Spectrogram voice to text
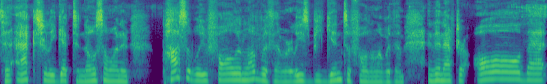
to actually get to know someone and possibly fall in love with them or at least begin to fall in love with them and then after all that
